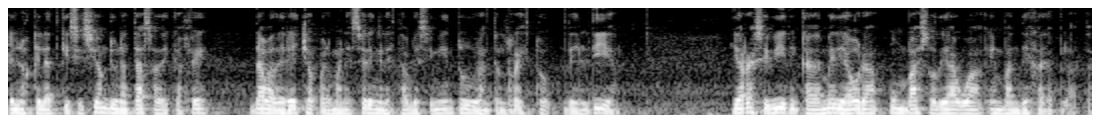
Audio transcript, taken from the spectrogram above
en los que la adquisición de una taza de café daba derecho a permanecer en el establecimiento durante el resto del día y a recibir cada media hora un vaso de agua en bandeja de plata.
